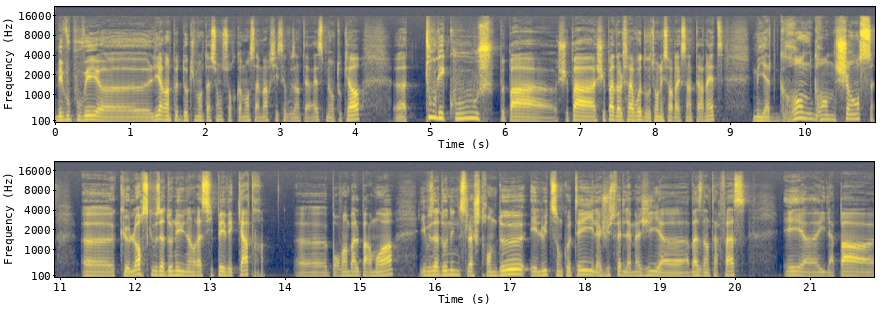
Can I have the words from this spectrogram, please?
Mais vous pouvez euh, lire un peu de documentation sur comment ça marche si ça vous intéresse. Mais en tout cas, euh, à tous les coups, je peux pas, je suis pas, suis pas dans le cerveau de vos fournisseurs d'accès Internet, mais il y a de grandes, grandes chances euh, que lorsque vous a donné une adresse IPv4 pour 20 balles par mois, il vous a donné une slash 32 et lui de son côté, il a juste fait de la magie à, base d'interface et il n'a pas,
